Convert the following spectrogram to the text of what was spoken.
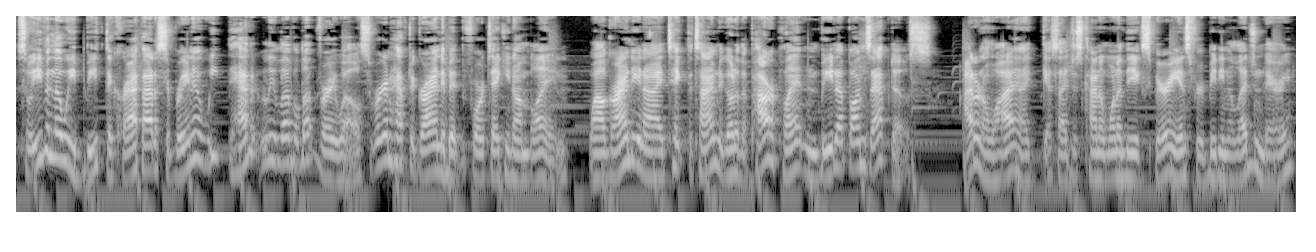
So even though we beat the crap out of Sabrina, we haven't really leveled up very well, so we're gonna have to grind a bit before taking on Blaine. While Grindy and I take the time to go to the power plant and beat up on Zapdos. I don't know why, I guess I just kind of wanted the experience for beating a legendary.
